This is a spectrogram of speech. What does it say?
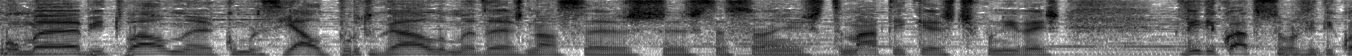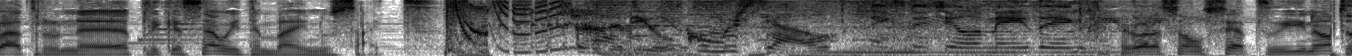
Uma habitual na Comercial Portugal, uma das nossas estações temáticas disponíveis 24 sobre 24 na aplicação e também no site. Rádio Comercial. Agora são 7 e 9.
